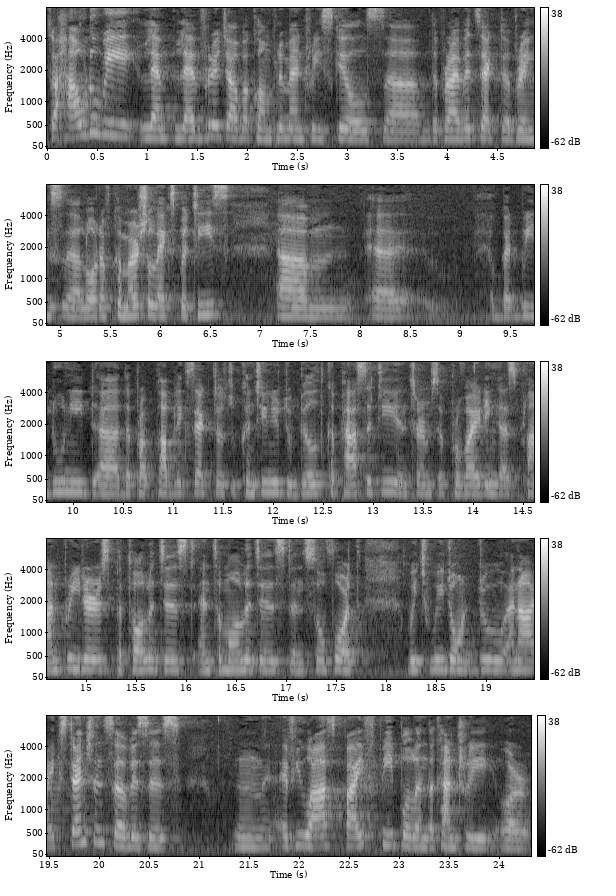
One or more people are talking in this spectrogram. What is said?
So, how do we le- leverage our complementary skills? Um, the private sector brings a lot of commercial expertise. Um, uh, but we do need uh, the public sector to continue to build capacity in terms of providing us plant breeders, pathologists, entomologists, and so forth, which we don't do. And our extension services, mm, if you ask five people in the country or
